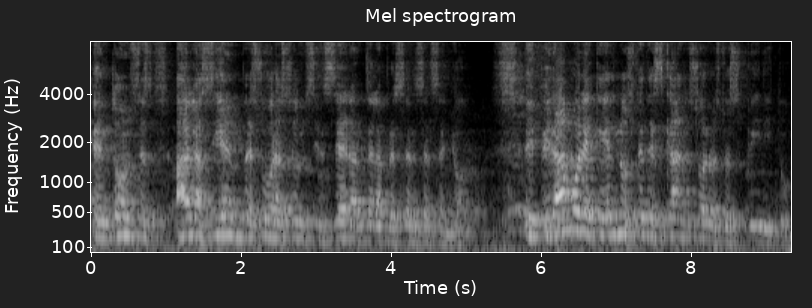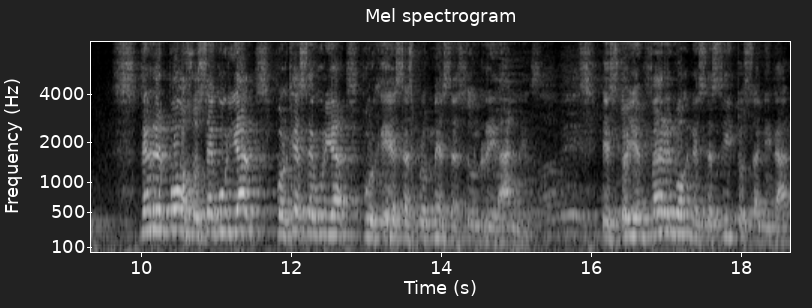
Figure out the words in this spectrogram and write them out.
Entonces haga siempre su oración sincera ante la presencia del Señor. Y pidámosle que Él nos dé descanso a nuestro espíritu de reposo, seguridad. ¿Por qué seguridad? Porque esas promesas son reales. Estoy enfermo, necesito sanidad.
